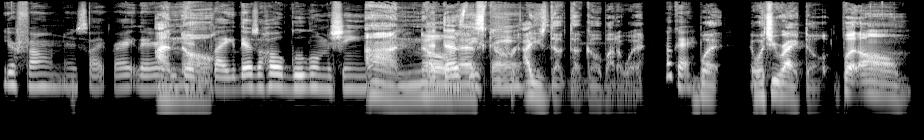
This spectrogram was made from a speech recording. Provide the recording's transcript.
Your phone is like right there. I know. like there's a whole Google machine. I know does that's these things. I use DuckDuckGo by the way. okay. But what you right though. But um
